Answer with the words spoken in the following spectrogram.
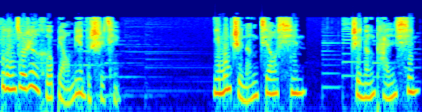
不能做任何表面的事情，你们只能交心，只能谈心。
